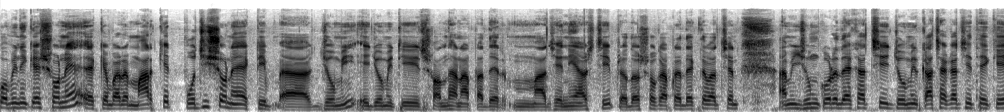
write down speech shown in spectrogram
কমিউনিকেশনে একেবারে মার্কেট পজিশনে একটি জমি। এই জমিটির সন্ধান আপনাদের মাঝে নিয়ে আসছি। প্রিয় দর্শক, আপনারা দেখতে পাচ্ছেন, আমি ঝুম করে দেখাচ্ছি জমির কাছাকাছি থেকে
